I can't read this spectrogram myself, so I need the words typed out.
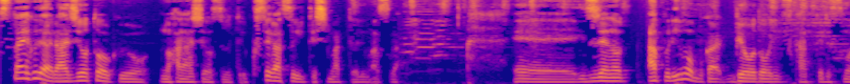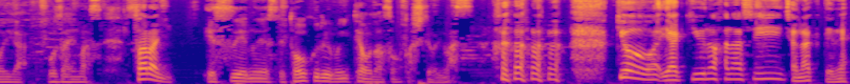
スタイフではラジオトークをの話をするという癖がついてしまっておりますが、えー、いずれのアプリも僕は平等に使ってるつもりがございます。さらに SNS でトークルームに手を出そうとしております。今日は野球の話じゃなくてね、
